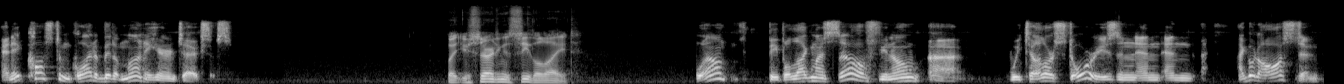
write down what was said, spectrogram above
And it cost them quite a bit of money here in Texas. But you're starting to see the light. Well, people like myself, you know, uh, we tell our stories, and, and, and I go to Austin.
